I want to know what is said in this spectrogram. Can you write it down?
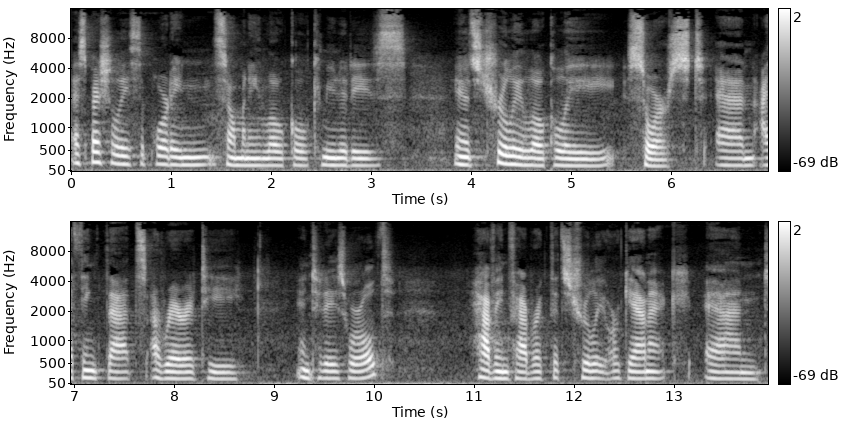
especially supporting so many local communities and it's truly locally sourced. And I think that's a rarity in today's world, having fabric that's truly organic and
